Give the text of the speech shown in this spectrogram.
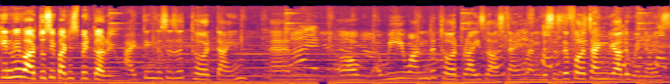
ਕਿੰਨੇ ਵਾਰ ਤੁਸੀਂ ਪਾਰਟਿਸਿਪੇਟ ਕਰ ਰਹੇ ਹੋ? I think this is a third time and Uh, we won the third prize last time and this is the first time we are the winners.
